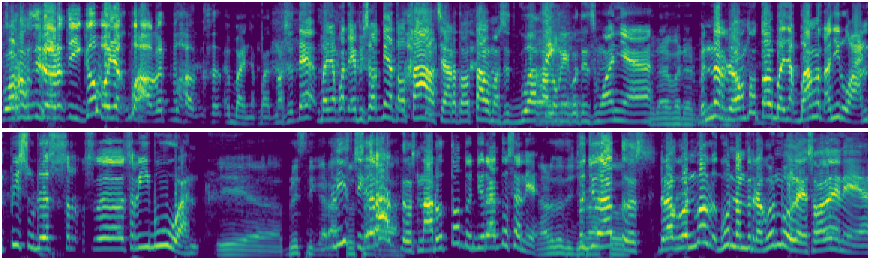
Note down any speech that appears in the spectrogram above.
Orang tidak ada tiga banyak banget bangsat. eh, banyak banget. Maksudnya banyak banget episodenya total, secara total maksud gua kalau ngikutin semuanya. Benar, benar, Bener benar. dong, total banyak banget anjir One Piece udah ser se- seribuan. Iya, Bleach 300. Bleach 300, Naruto 700-an ya? Naruto 700. 700. Dragon Ball, gua nonton Dragon Ball ya soalnya nih ya.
